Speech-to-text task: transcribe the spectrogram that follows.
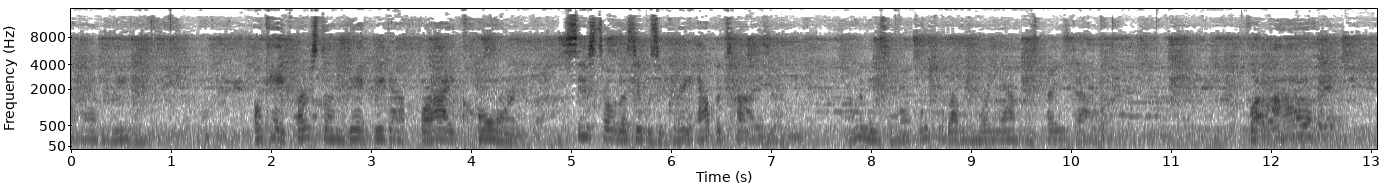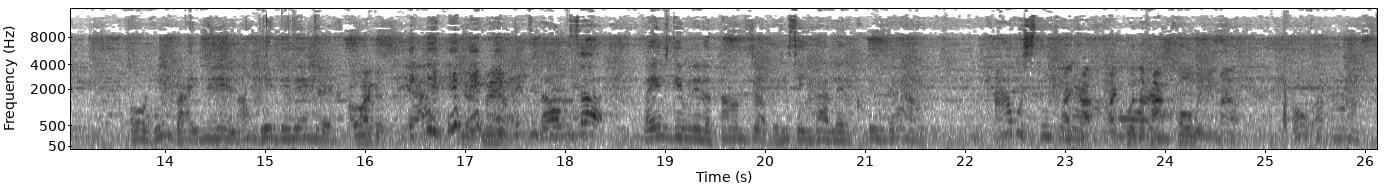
I haven't either. Okay, first on deck, we got fried corn. Sis told us it was a great appetizer. I'm gonna need some more. Wish she brought me more napkins. Praise God. But I, oh, he biting in. I'm getting it in here. I like it. Yeah. yes, ma'am. thumbs up. Babe's giving it a thumbs up, but he said you gotta let it cool down. I was thinking like that hot, like putting a hot coal in your mouth. Oh, uh-uh.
